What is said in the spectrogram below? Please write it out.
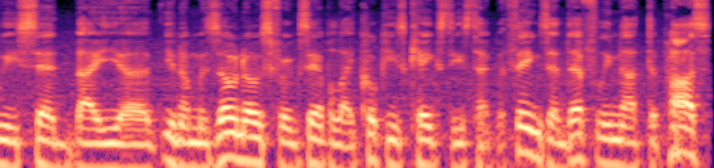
we said by uh, you know mazonos, for example, like cookies, cakes, these type of things, and definitely not to pas,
